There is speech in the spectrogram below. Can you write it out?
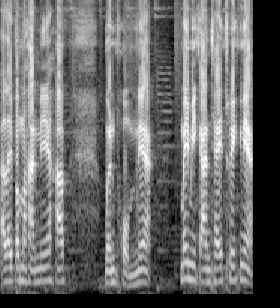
อะไรประมาณนี้ครับเหมือนผมเนี่ยไม่มีการใช้ทริคเนี่ย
